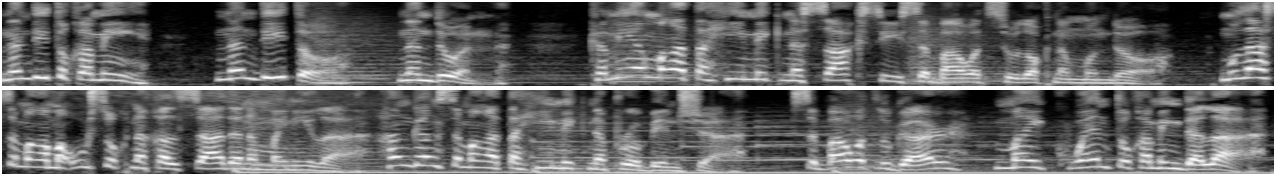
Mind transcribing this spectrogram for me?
Nandito kami. Nandito. Nandun. Kami ang mga tahimik na saksi sa bawat sulok ng mundo. Mula sa mga mausok na kalsada ng Maynila hanggang sa mga tahimik na probinsya. Sa bawat lugar, may kwento kaming dala.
